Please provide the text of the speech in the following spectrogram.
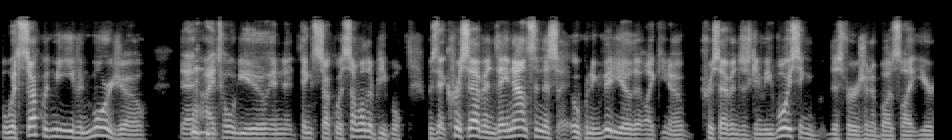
But what stuck with me even more, Joe, that I told you and I think stuck with some other people was that Chris Evans, they announced in this opening video that like, you know, Chris Evans is going to be voicing this version of Buzz Lightyear,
